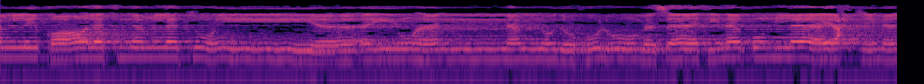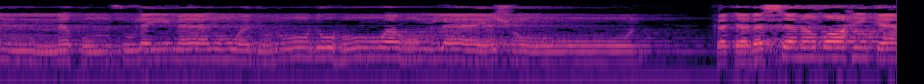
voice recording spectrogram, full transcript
النمل قالت نملة يا أيها النمل ادخلوا مساكنكم لا يحطمنكم سليمان وجنوده وهم لا يشعرون فتبسم ضاحكا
